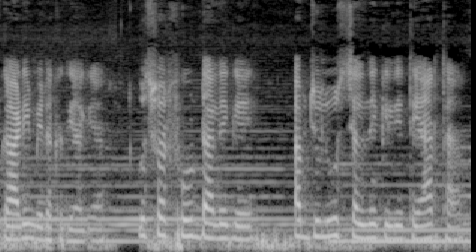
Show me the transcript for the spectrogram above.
गाड़ी में रख दिया गया। उस पर फूट डाले गए। अब जुलूस चलने के लिए तैयार था।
